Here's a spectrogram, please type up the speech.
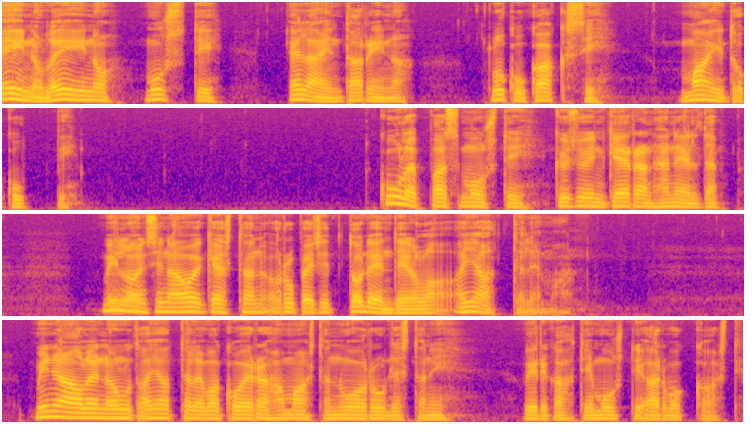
Eino Leino, Musti, Eläintarina, luku kaksi, Maitokuppi. Kuulepas Musti, kysyin kerran häneltä, milloin sinä oikeastaan rupesit todenteolla ajattelemaan? Minä olen ollut ajatteleva koira hamasta nuoruudestani, virkahti Musti arvokkaasti.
